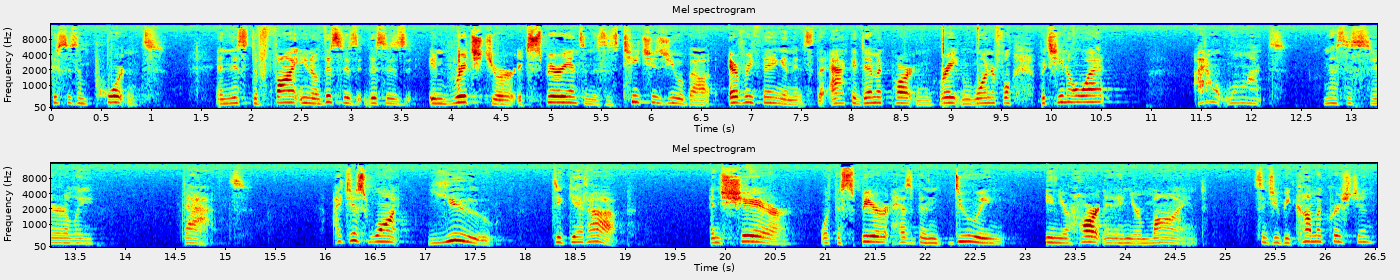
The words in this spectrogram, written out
this is important. And this define, you know, this is this is enriched your experience, and this is teaches you about everything, and it's the academic part, and great and wonderful. But you know what? I don't want necessarily that. I just want you to get up and share what the Spirit has been doing in your heart and in your mind since you become a Christian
